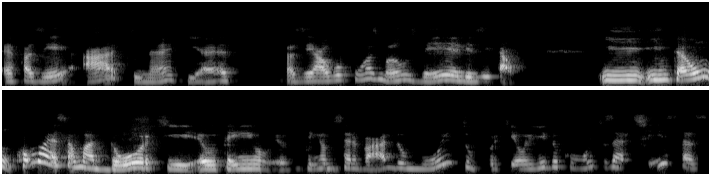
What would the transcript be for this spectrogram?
é fazer arte, né, que é fazer algo com as mãos deles e tal. E então, como essa é uma dor que eu tenho, eu tenho observado muito, porque eu lido com muitos artistas,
